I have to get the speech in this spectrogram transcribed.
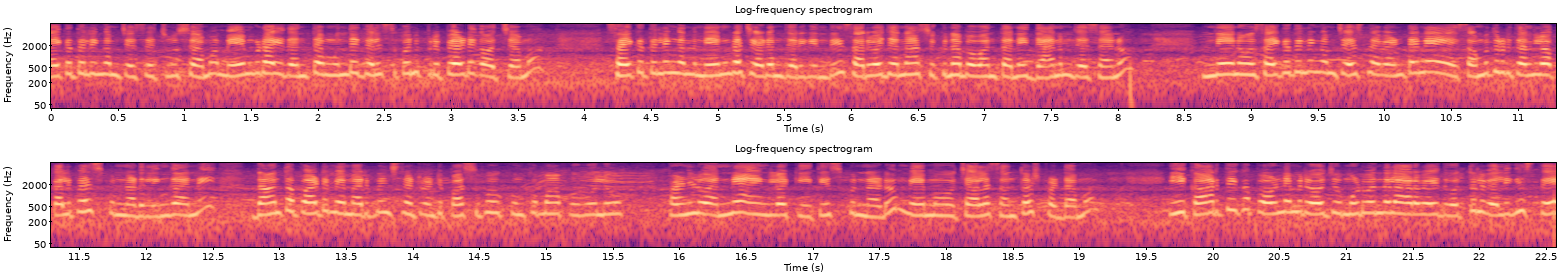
సైకతలింగం చేసే చూసాము. మేము కూడా ఇదంతా ముందే తెలుసుకొని ప్రిపేర్డ్గా వచ్చాము. సైకతలింగం నేను కూడా చేయడం జరిగింది. సర్వజన సుఖన భవంత్ అని ధ్యానం చేశాను. నేను సైకతలింగం చేసిన వెంటనే సముద్రుడు తనలో కలిపేసుకున్నాడు లింగాన్ని. దాంతోపాటు మేము అర్పించినటువంటి పసుపు కుంకుమ పువ్వులు పండ్లు అన్నీ ఆయనలోకి తీసుకున్నాడు. మేము చాలా సంతోషపడ్డాము. ఈ కార్తీక పౌర్ణమి రోజు మూడు వందల అరవై ఐదు ఒత్తులు వెలిగిస్తే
